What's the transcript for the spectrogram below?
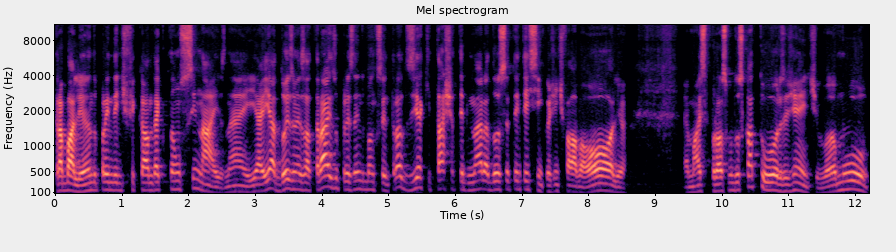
trabalhando para identificar onde é que estão os sinais, né? E aí, há dois meses atrás, o presidente do Banco Central dizia que taxa terminária 12,75. A gente falava, olha, é mais próximo dos 14, gente. Vamos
